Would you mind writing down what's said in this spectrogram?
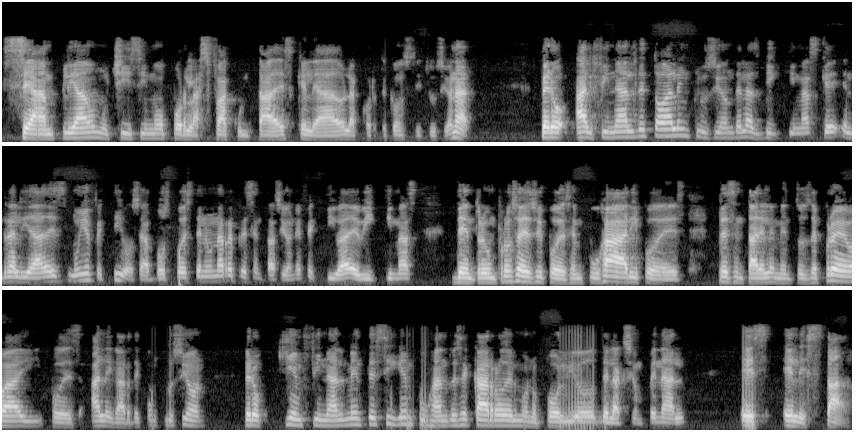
se ha ampliado muchísimo por las facultades que le ha dado la Corte Constitucional. Pero al final de toda la inclusión de las víctimas, que en realidad es muy efectivo, o sea, vos puedes tener una representación efectiva de víctimas dentro de un proceso y puedes empujar y puedes presentar elementos de prueba y puedes alegar de conclusión, pero quien finalmente sigue empujando ese carro del monopolio de la acción penal es el Estado,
